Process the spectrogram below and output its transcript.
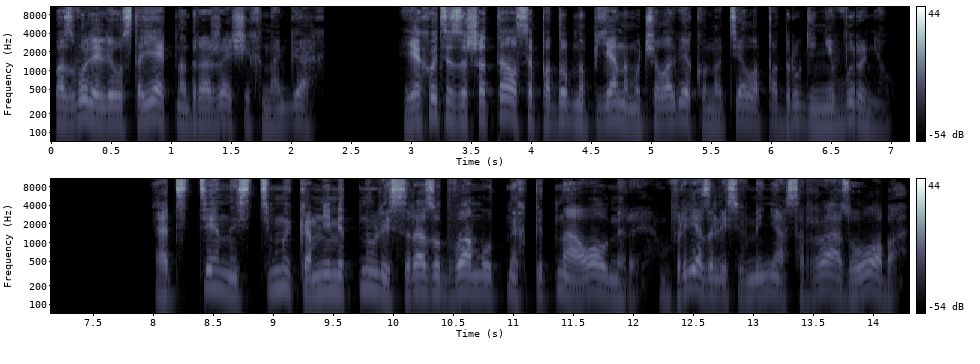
позволили устоять на дрожащих ногах. Я хоть и зашатался, подобно пьяному человеку, но тело подруги не выронил. От стены из тьмы ко мне метнулись сразу два мутных пятна Олмеры, врезались в меня сразу оба.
